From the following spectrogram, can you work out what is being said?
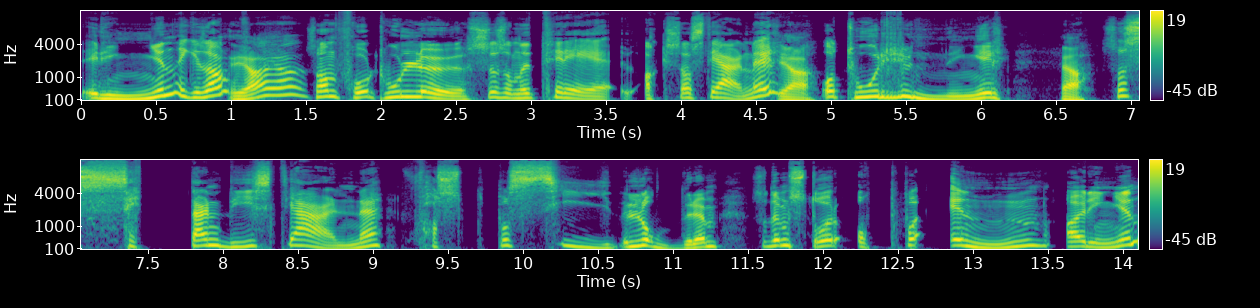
ringen, ikke sant? ja, ja. Så han får to løse sånne treaksa stjerner, Ja. og to rundinger. ja. Så setter han de stjernene fast på side, lodder dem, så de står opp på enden av ringen,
